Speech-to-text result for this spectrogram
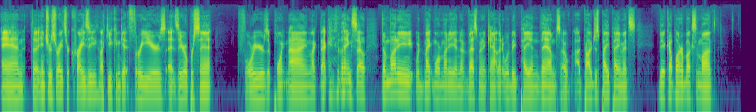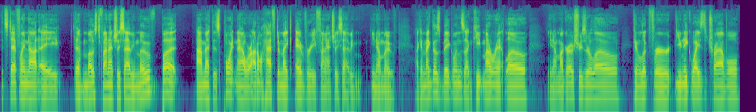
and the interest rates are crazy. Like you can get 3 years at 0%, 4 years at 0.9, like that kind of thing. So the money would make more money in an investment account than it would be paying them. So I'd probably just pay payments, be a couple hundred bucks a month. It's definitely not a the most financially savvy move, but I'm at this point now where I don't have to make every financially savvy, you know, move. I can make those big ones. I can keep my rent low. You know, my groceries are low. Can look for unique ways to travel.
